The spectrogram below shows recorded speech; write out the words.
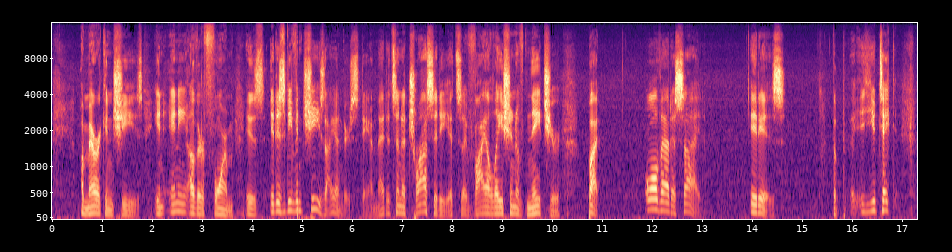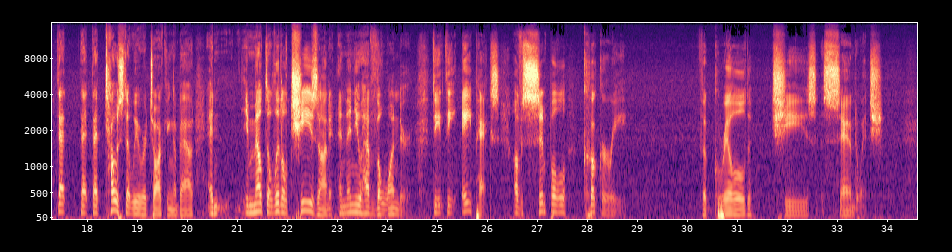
American cheese in any other form is it isn't even cheese. I understand that it's an atrocity. It's a violation of nature, but all that aside, it is. The you take that that that toast that we were talking about and you melt a little cheese on it and then you have the wonder. The the apex of simple cookery. The grilled cheese sandwich.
